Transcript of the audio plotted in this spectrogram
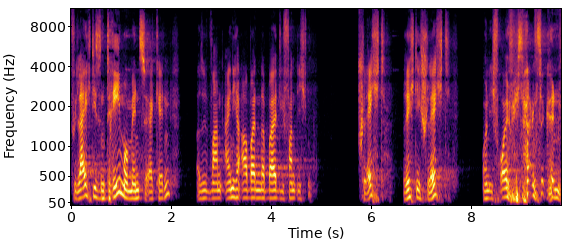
vielleicht diesen Drehmoment zu erkennen also waren einige Arbeiten dabei, die fand ich schlecht, richtig schlecht. Und ich freue mich sagen zu können,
